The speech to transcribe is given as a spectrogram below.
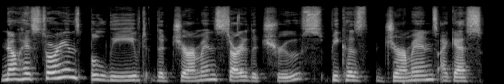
Now, historians believed the Germans started the truce because Germans, I guess,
